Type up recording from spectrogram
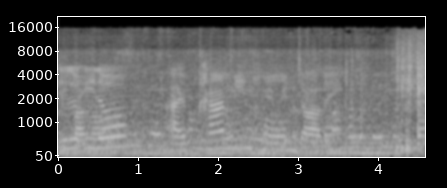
Iloilo, I'm coming home, darling.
